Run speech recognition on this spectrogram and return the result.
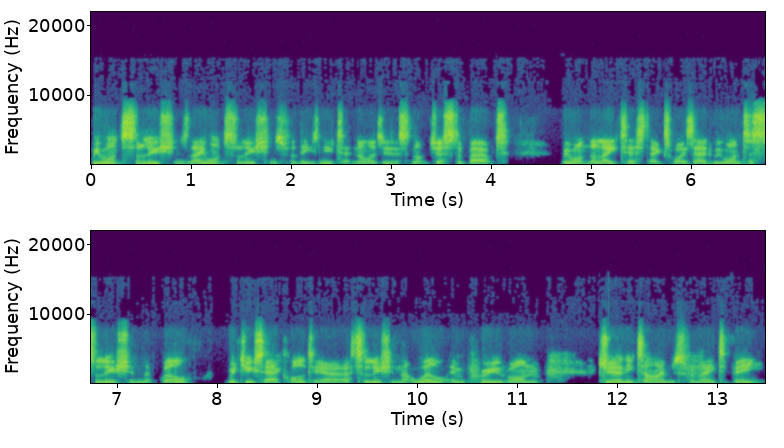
we want solutions. They want solutions for these new technologies. It's not just about we want the latest X, Y, Z. We want a solution that will reduce air quality, a, a solution that will improve on journey times from A to B.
